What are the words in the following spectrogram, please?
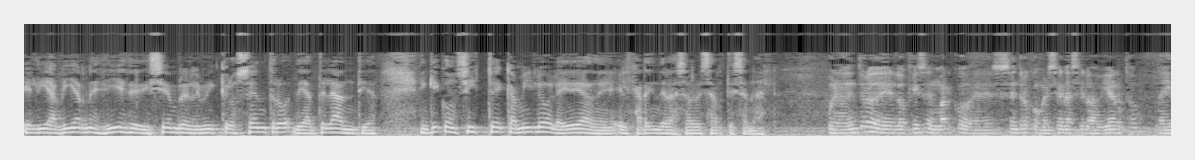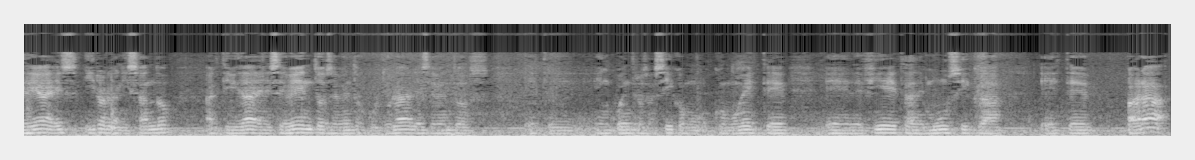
el día viernes 10 de diciembre en el microcentro de Atlántida. ¿En qué consiste, Camilo, la idea del Jardín de la Cerveza Artesanal? Bueno, dentro de lo que es el marco del Centro Comercial a Cielo Abierto, la idea es ir organizando actividades, eventos, eventos culturales, eventos, este, encuentros así como, como este, eh, de fiesta, de música, este, para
